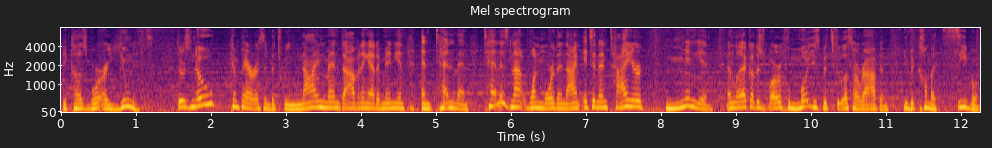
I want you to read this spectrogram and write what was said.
because we're a unit. There's no comparison between nine men davening at a minyan and ten men. Ten is not one more than nine; it's an entire minyan. And Baruch Hu moyis harabim. You become a tzibor.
